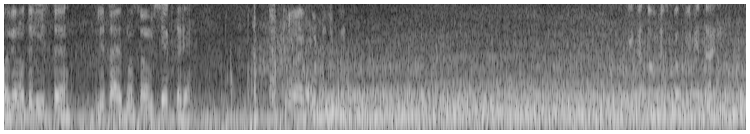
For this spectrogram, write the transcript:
Авиамоделисты летают на своем секторе. Открываю форточку. И готовлюсь к пометанию.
